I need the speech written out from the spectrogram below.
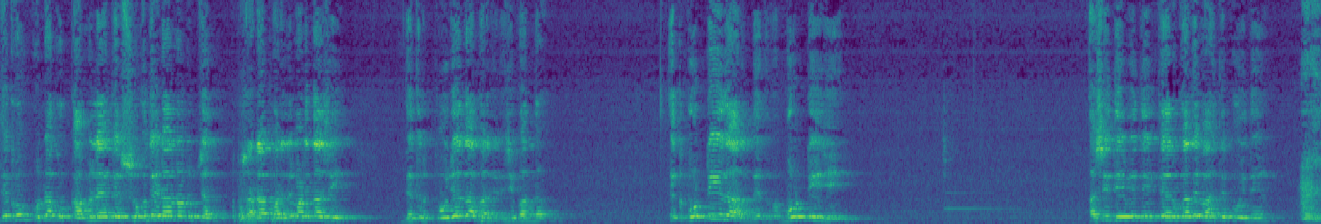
ਦੇਖੋ, ਉਹਨਾਂ ਕੋ ਕੰਮ ਲੈ ਕੇ ਸੁੱਖ ਦੇਣਾ ਉਹਨਾਂ ਨੂੰ ਚੰ- ਸਾਡਾ ਫਰਜ਼ ਬਣਦਾ ਸੀ। ਲੇਕਿਨ ਪੂਜਾ ਦਾ ਫਰਜ਼ ਨਹੀਂ ਸੀ ਬਣਦਾ। ਇੱਕ ਮੋਟੀ ਉਦਾਹਰਨ ਦੇ ਦਵਾਂ, ਮੋਟੀ ਜੀ। ਅਸੀਂ ਦੇਵੀ ਦੇਵਤਿਆਂ ਨੂੰ ਕਾਦੇ ਵਾਸਤੇ ਪੂਜਦੇ ਹਾਂ?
